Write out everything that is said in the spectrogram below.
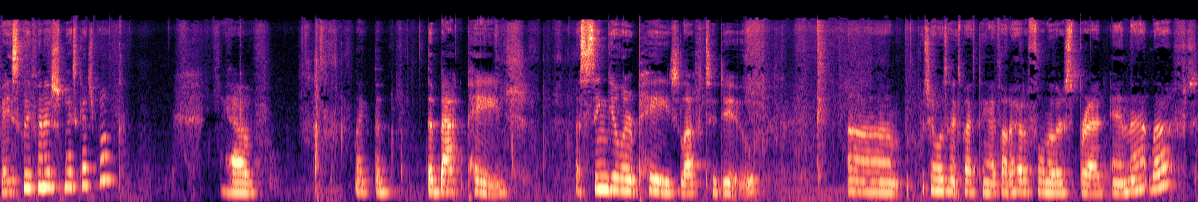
basically finished my sketchbook. I have like the the back page, a singular page left to do, um, which I wasn't expecting. I thought I had a full another spread and that left.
